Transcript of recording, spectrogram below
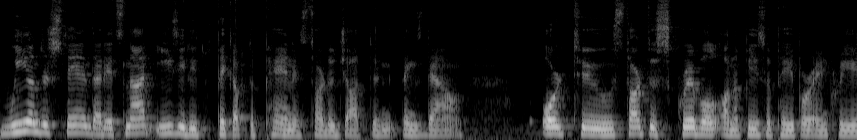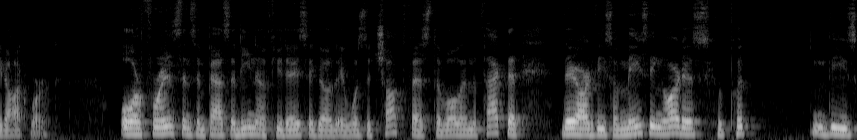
we understand that it's not easy to pick up the pen and start to jot things down or to start to scribble on a piece of paper and create artwork. Or, for instance, in Pasadena a few days ago, there was the Chalk Festival, and the fact that there are these amazing artists who put these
